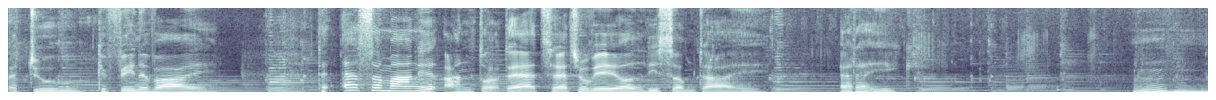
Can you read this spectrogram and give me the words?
at du kan finde vej? Der er så mange andre, der er tatoveret ligesom dig. Er der ikke? Mm-hmm.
